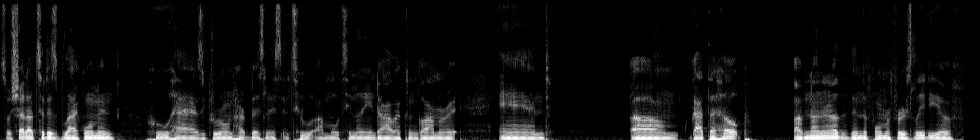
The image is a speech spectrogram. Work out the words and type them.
So, shout out to this black woman who has grown her business into a multi million dollar conglomerate and um, got the help of none other than the former First Lady of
